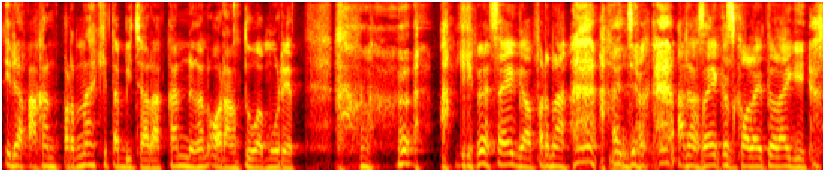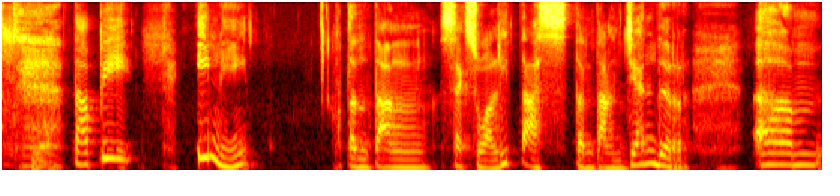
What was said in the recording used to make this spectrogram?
tidak akan pernah kita bicarakan dengan orang tua murid. Akhirnya saya nggak pernah ajak anak saya ke sekolah itu lagi. Yeah. Tapi ini tentang seksualitas, tentang gender, um,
